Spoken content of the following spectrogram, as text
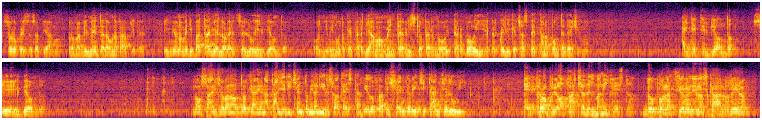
Solo questo sappiamo. Probabilmente da una fabbrica. Il mio nome di battaglia è Lorenzo e lui il biondo. Ogni minuto che perdiamo aumenta il rischio per noi, per voi e per quelli che ci aspettano a Ponte Decimo. Hai detto il biondo? Sì, il biondo. Lo sai, giovanotto, che hai una taglia di 100.000 lire sulla testa? E lo fate scendere in città anche lui? È proprio la faccia del manifesto. Dopo l'azione dello scalo, vero?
